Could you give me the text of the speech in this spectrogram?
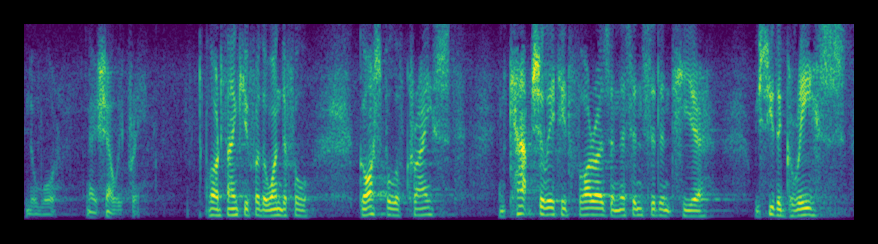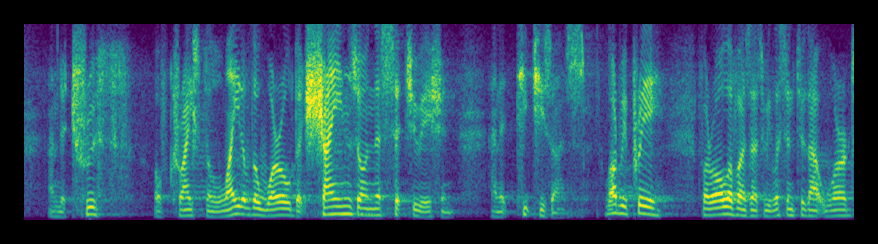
no more. Now, shall we pray? Lord, thank you for the wonderful gospel of Christ encapsulated for us in this incident here. We see the grace and the truth of Christ, the light of the world that shines on this situation, and it teaches us. Lord, we pray for all of us as we listen to that word.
